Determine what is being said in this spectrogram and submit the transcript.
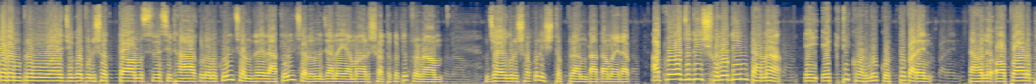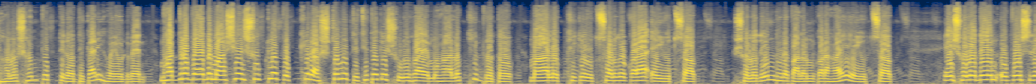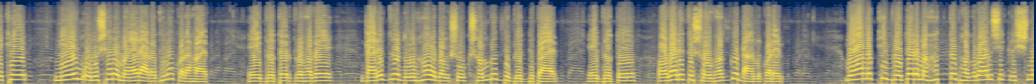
পরম প্রেমময় যুগ পুরুষোত্তম শ্রী শ্রী ঠাকুর অনুকূল চন্দ্রের আতুল চরণ জানাই আমার শতকোটি প্রণাম। জয় গুরু সকল ইষ্টপ্রাণ দাদা মায়েরা। আপনারা যদি ষোলো দিন টানা এই একটি কর্ম করতে পারেন, তাহলে অপার ধনসম্পত্তির অধিকারী হয়ে উঠবেন। ভাদ্রপদ মাসের শুক্ল পক্ষের অষ্টমী তিথি থেকে শুরু হয় মহালক্ষ্মী ব্রত। মা লক্ষ্মীকে উৎসর্গ করা এই উৎসব। ষোলো দিন ধরে পালন করা হয় এই উৎসব। এই ষোলো দিন উপোস রেখে নিয়ম অনুসারে মায়ের আরাধনা করা হয়। এই ব্রতের প্রভাবে দারিদ্র দূর হয় এবং সুখ সমৃদ্ধি বৃদ্ধি পায়। এই ব্রত অবারিত সৌভাগ্য দান করে। মহালক্ষ্মী ব্রতের মাহাত্ম ভগবান শ্রীকৃষ্ণ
